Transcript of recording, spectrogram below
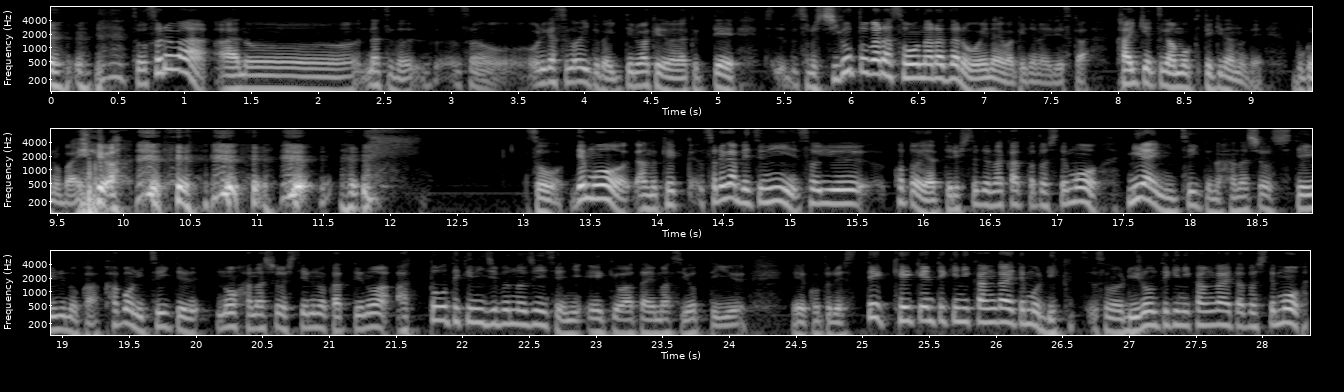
そう。それはあのー、なんつうのその俺がすごいとか言ってるわけではなくてその仕事柄そうならざるを得ないわけじゃないですか。解決が目的なので僕の場合は。そう。でも、あの、結果、それが別にそういうことをやってる人じゃなかったとしても、未来についての話をしているのか、過去についての話をしているのかっていうのは圧倒的に自分の人生に影響を与えますよっていうことです。で、経験的に考えても、理屈、その理論的に考えたとしても、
